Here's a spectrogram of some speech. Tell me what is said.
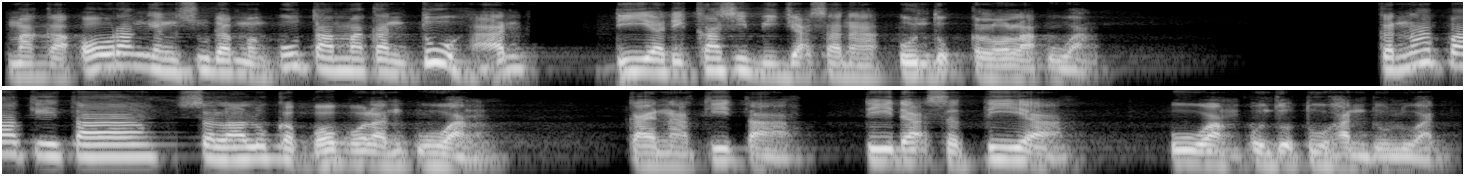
Maka orang yang sudah mengutamakan Tuhan, dia dikasih bijaksana untuk kelola uang. Kenapa kita selalu kebobolan uang? Karena kita tidak setia uang untuk Tuhan duluan.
